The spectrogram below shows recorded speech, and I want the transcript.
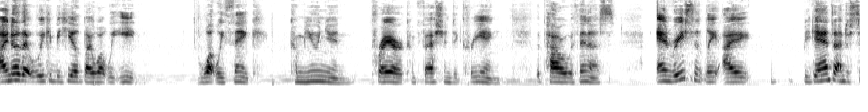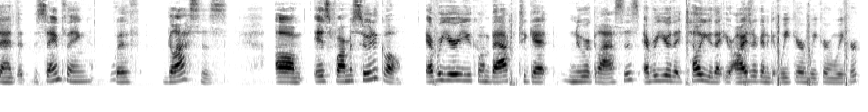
I know that we can be healed by what we eat, what we think, communion, prayer, confession, decreeing, the power within us. And recently I began to understand that the same thing with glasses um, is pharmaceutical. Every year you come back to get newer glasses. Every year they tell you that your eyes are going to get weaker and weaker and weaker.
